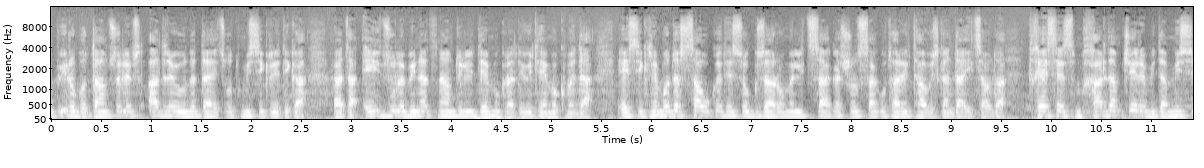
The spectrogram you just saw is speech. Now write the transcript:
უპირობო დამცველებს ადრევე უნდა დაეწყოთ მისი კრიტიკა, რათა ეიძულებინათ ნამდვილი დემოკრატივით ემოქმედა. ეს იქნებოდა საუკეთესო გზა, რომელიც სააკაშვილს საკუთარი თავისგან დაიცავდა. დღეს ეს მხარდამჭერები და მისი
